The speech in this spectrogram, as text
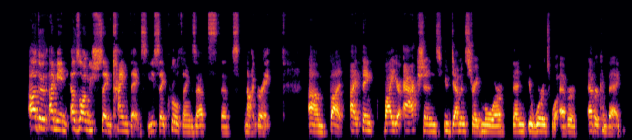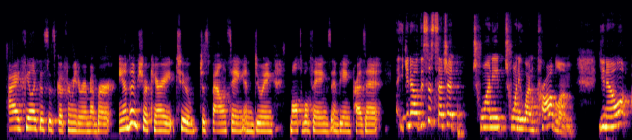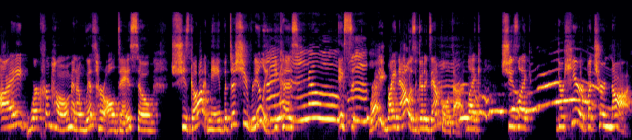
Other, I mean, as long as you're saying kind things, you say cruel things, that's that's not great. Um, but I think by your actions, you demonstrate more than your words will ever ever convey. I feel like this is good for me to remember. And I'm sure Carrie too, just balancing and doing multiple things and being present you know, this is such a 2021 problem. You know, I work from home and I'm with her all day, so she's got me, but does she really? Because right. right now is a good example of that. Like, she's like, you're here, but you're not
